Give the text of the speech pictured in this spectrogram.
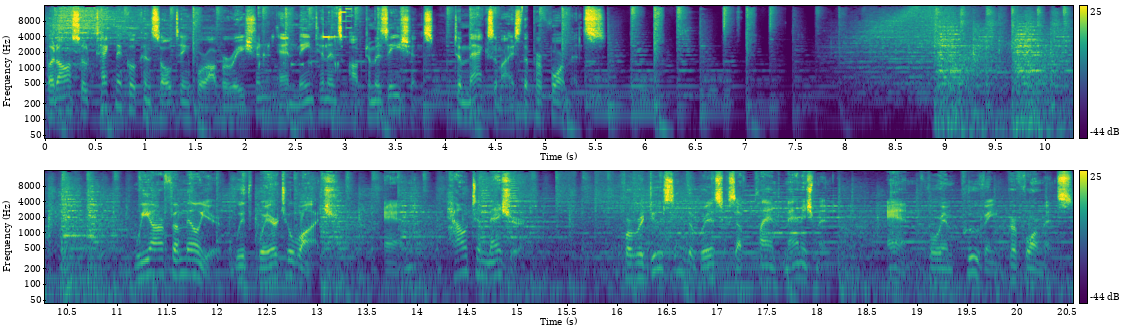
but also technical consulting for operation and maintenance optimizations to maximize the performance. We are familiar with where to watch and how to measure for reducing the risks of plant management and for improving performance.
